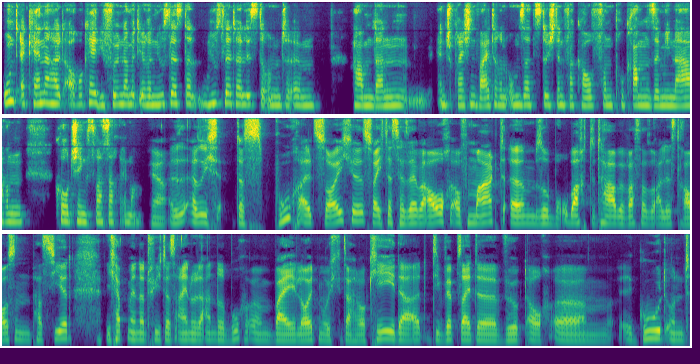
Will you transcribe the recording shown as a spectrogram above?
und erkenne halt auch, okay, die füllen damit ihre Newsletter, Newsletterliste und ähm, haben dann entsprechend weiteren Umsatz durch den Verkauf von Programmen, Seminaren, Coachings, was auch immer. Ja, also, also ich das Buch als solches, weil ich das ja selber auch auf dem Markt ähm, so beobachtet habe, was da so alles draußen passiert. Ich habe mir natürlich das ein oder andere Buch ähm, bei Leuten, wo ich gedacht habe, okay, da die Webseite wirkt auch ähm, gut und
